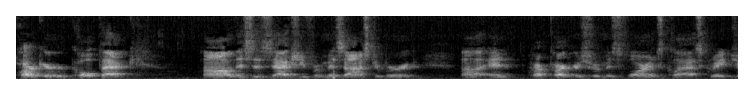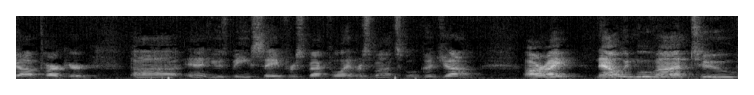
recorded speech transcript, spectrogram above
Parker Kolpeck. Oh, this is actually from Miss Osterberg. Uh, and Parker's from Miss Florence class. Great job, Parker. Uh, being safe, respectful, and responsible. Good job. All right, now we move on to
